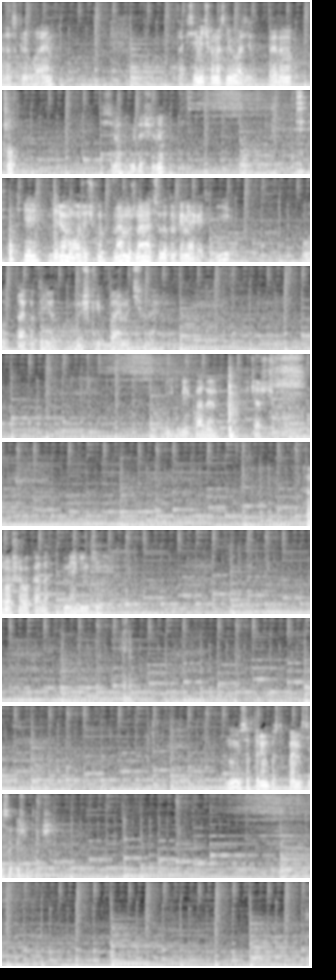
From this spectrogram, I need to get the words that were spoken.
раскрываем. Так, семечко у нас не вылазит, поэтому хоп, все, вытащили. Теперь берем ложечку, нам нужна отсюда только мякоть. И вот так вот ее вышкребаем отсюда. И перекладываем в чашечку. Хороший авокадо, мягенький. Ну и со вторым поступаем, естественно, точно так же.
